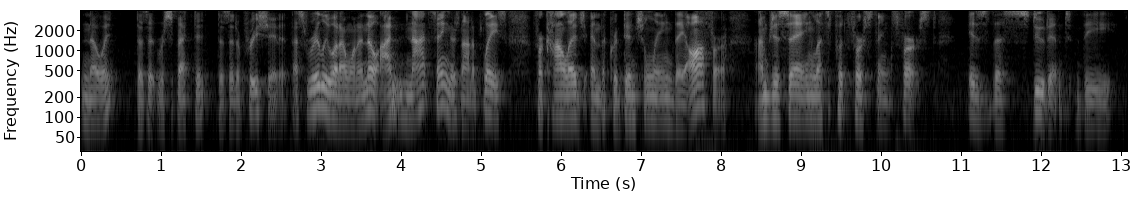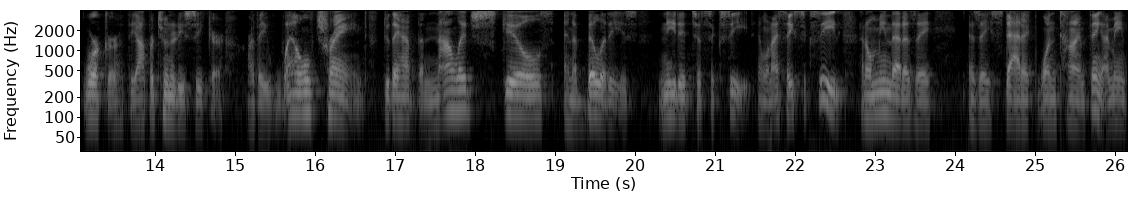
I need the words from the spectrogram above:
know it? Does it respect it? Does it appreciate it? That's really what I want to know. I'm not saying there's not a place for college and the credentialing they offer. I'm just saying let's put first things first. Is the student, the worker, the opportunity seeker, are they well trained? Do they have the knowledge, skills, and abilities needed to succeed? And when I say succeed, I don't mean that as a as a static one-time thing. I mean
